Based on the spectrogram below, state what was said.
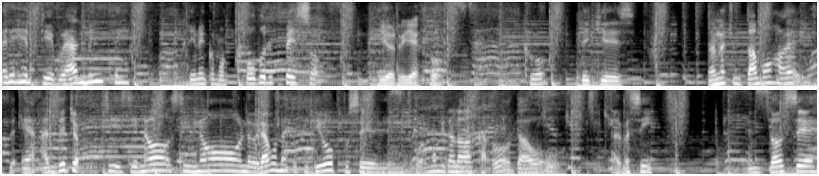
eres el que realmente tiene como todo el peso Y el riesgo. de que no nos chuntamos a ver. eh, De hecho, si, si no si no logramos nuestro objetivo, pues eh, podemos ir a la bancarrota o algo así. Entonces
